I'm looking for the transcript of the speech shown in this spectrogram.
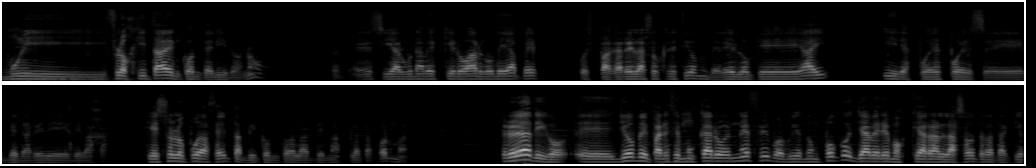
muy flojita en contenido, ¿no? Si alguna vez quiero algo de Apple, pues pagaré la suscripción, veré lo que hay y después pues eh, me daré de, baja. Que eso lo puedo hacer también con todas las demás plataformas. Pero ya digo, eh, yo me parece muy caro en Netflix, volviendo un poco, ya veremos qué harán las otras de aquí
